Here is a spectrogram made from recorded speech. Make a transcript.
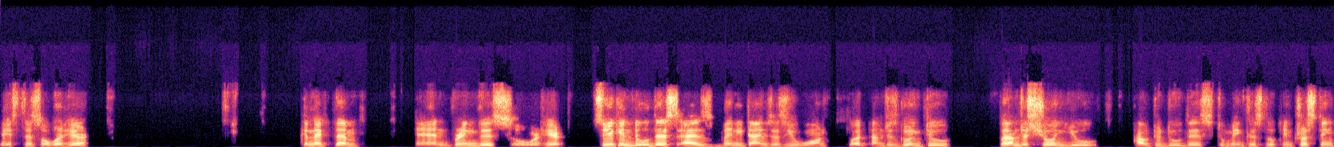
paste this over here, connect them and bring this over here. So you can do this as many times as you want, but I'm just going to, but I'm just showing you how to do this to make this look interesting.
